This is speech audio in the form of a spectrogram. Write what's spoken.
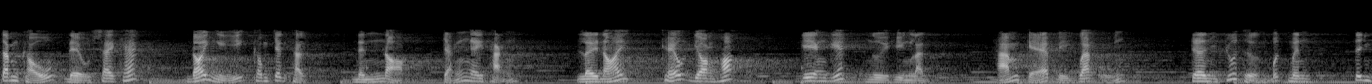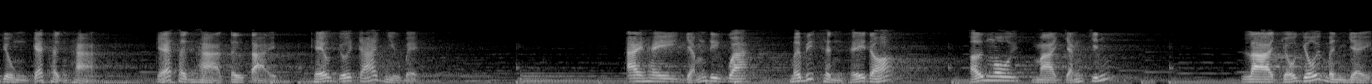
tâm khẩu đều sai khác, nói nghĩ không chân thật, nịnh nọt chẳng ngay thẳng. Lời nói khéo giòn hót, ghen ghét người hiền lành, hãm kẻ bị quan uổng. Trên chúa thượng bất minh, tin dùng kẻ thần hạ kẻ thần hạ tự tại, khéo dối trá nhiều bề. Ai hay dẫm đi qua mới biết hình thế đó. Ở ngôi mà chẳng chính là chỗ dối mình vậy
